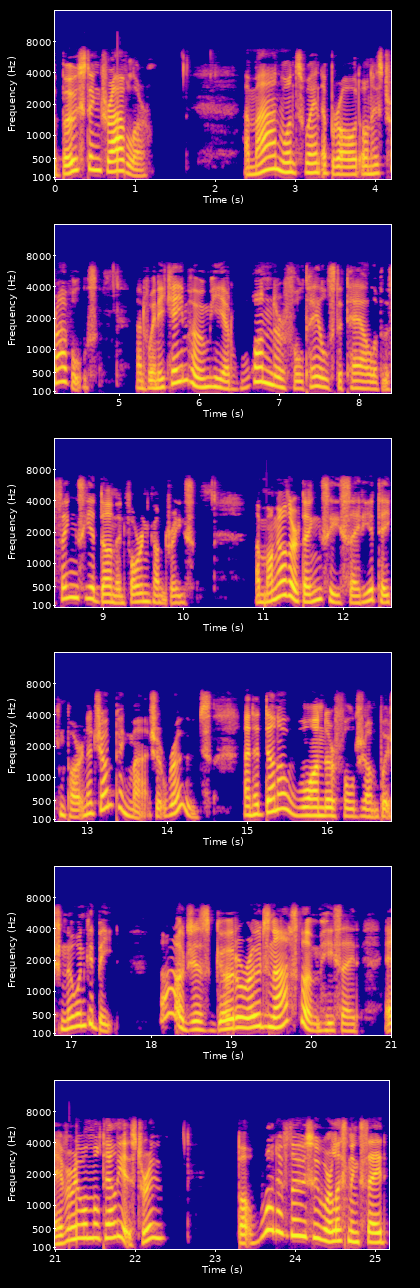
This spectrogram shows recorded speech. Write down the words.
THE BOASTING TRAVELLER A Man once went abroad on his travels, and when he came home he had wonderful tales to tell of the things he had done in foreign countries. Among other things he said he had taken part in a jumping match at Rhodes, and had done a wonderful jump which no one could beat. Oh "just go to Rhodes and ask them," he said; "every one will tell you it is true." But one of those who were listening said,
